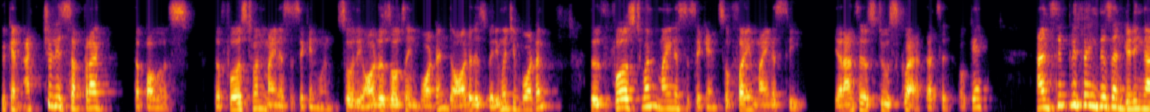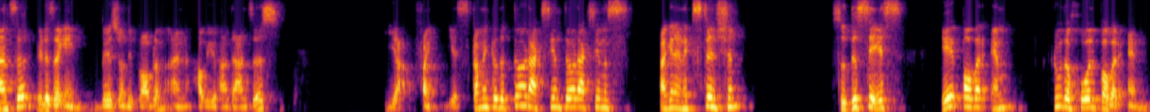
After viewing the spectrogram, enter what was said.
you can actually subtract the powers the first one minus the second one. So the order is also important. The order is very much important. The first one minus the second. So 5 minus 3. Your answer is 2 square. That's it. Okay. And simplifying this and getting the answer, it is again based on the problem and how you have the answers. Yeah, fine. Yes. Coming to the third axiom. Third axiom is again an extension. So this says a power m to the whole power n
